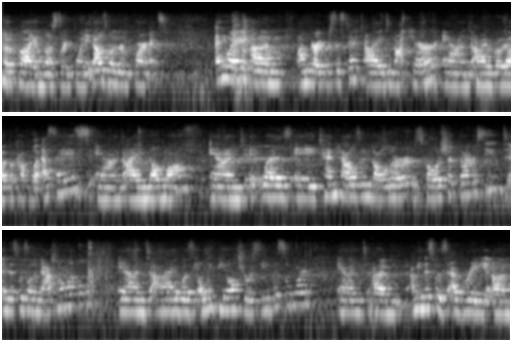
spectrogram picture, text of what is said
not apply unless 3.8. That was one of the requirements. Anyway, um, I'm very persistent. I did not care, and I wrote up a couple of essays, and I mailed them off. And it was a $10,000 scholarship that I received, and this was on a national level. And I was the only female to receive this award. And um, I mean, this was every um,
